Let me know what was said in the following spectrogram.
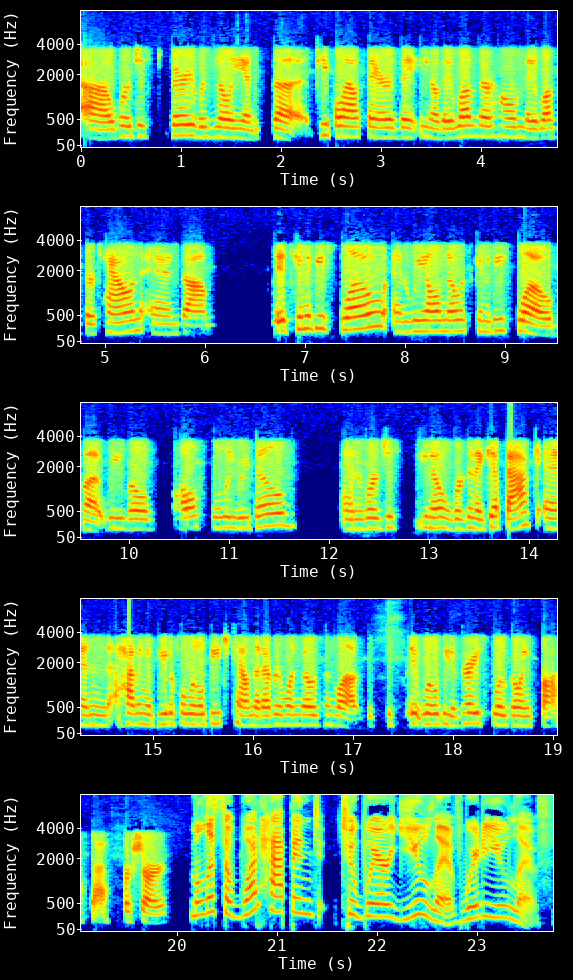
uh, we're just very resilient. The people out there, they you know they love their home, they love their town, and um, it's going to be slow, and we all know it's going to be slow, but we will all slowly rebuild, and we're just you know we're going to get back and having a beautiful little beach town that everyone knows and loves. Just, it will be a very slow going process for sure. Melissa, what happened to where you live? Where do you live?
